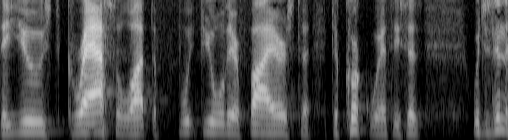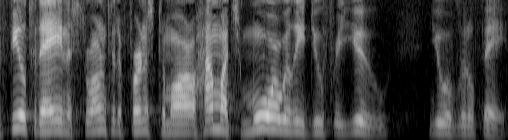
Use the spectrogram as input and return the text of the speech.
they used grass a lot to fuel their fires, to, to cook with. He says, which is in the field today and is thrown into the furnace tomorrow, how much more will he do for you, you of little faith?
